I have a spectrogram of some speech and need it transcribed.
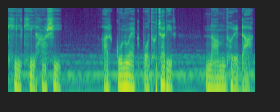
খিলখিল হাসি আর কোনো এক পথচারীর নাম ধরে ডাক।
